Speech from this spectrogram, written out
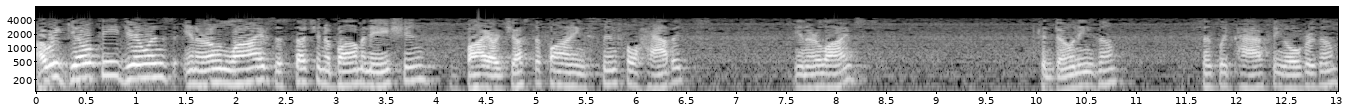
Are we guilty, dear ones, in our own lives of such an abomination by our justifying sinful habits in our lives? Condoning them? Simply passing over them?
